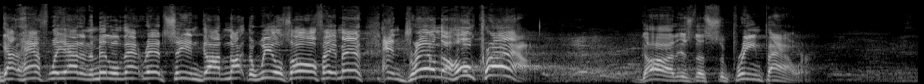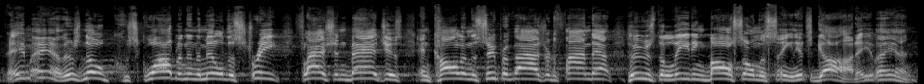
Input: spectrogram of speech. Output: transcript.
got halfway out in the middle of that Red Sea, and God knocked the wheels off, amen, and drowned the whole crowd. God is the supreme power. Amen. There's no squabbling in the middle of the street, flashing badges and calling the supervisor to find out who's the leading boss on the scene. It's God. Amen.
